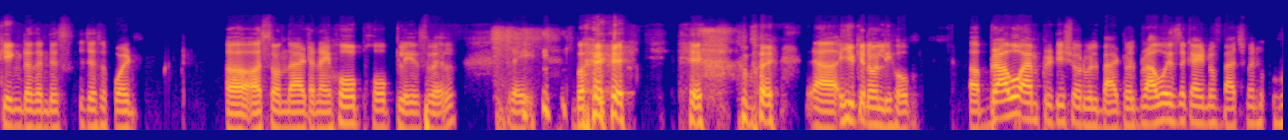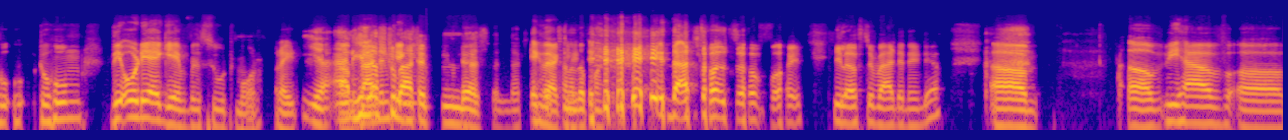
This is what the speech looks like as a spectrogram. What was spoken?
King doesn't dis- disappoint uh, us on that, and I hope Hope plays well, right? but but uh, you can only hope. Uh, Bravo, I'm pretty sure will bat well. Bravo is the kind of batsman who, who to whom the ODI game will suit more, right? Yeah, and he Brandon loves to King- bat in India as well. That, Exactly. That's another point. That's also a point. He loves to bat in India. Um, uh, we have uh,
